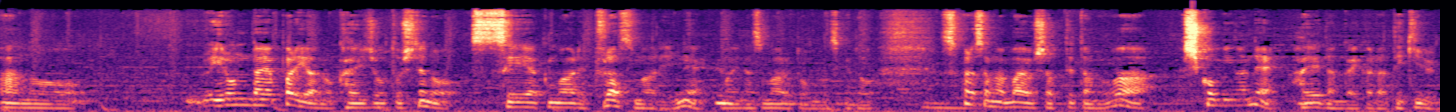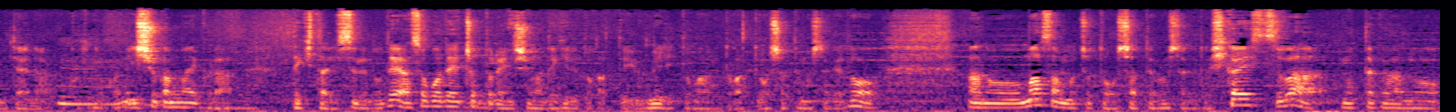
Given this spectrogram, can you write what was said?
あのいろんなやっぱりあの会場としての制約もありプラスもありねマイナスもあると思うんですけど、スパルさんが前おっしゃってたのは仕込みがね早い段階からできるみたいなこととかね、1週間前からできたりするのであそこでちょっと練習ができるとかっていうメリットがあるとかっておっしゃってましたけどあのマーさんもちょっとおっしゃってましたけど控え室は全くあの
